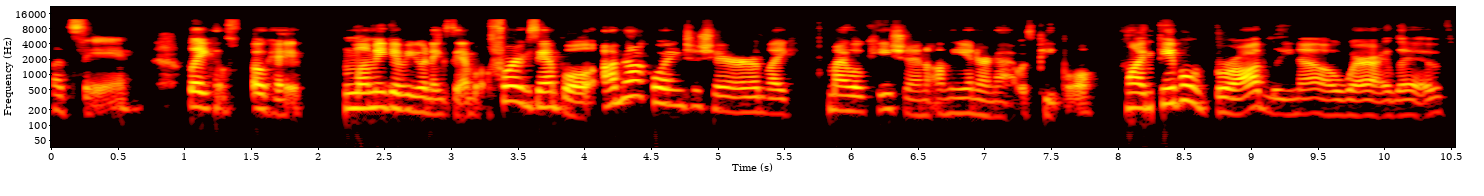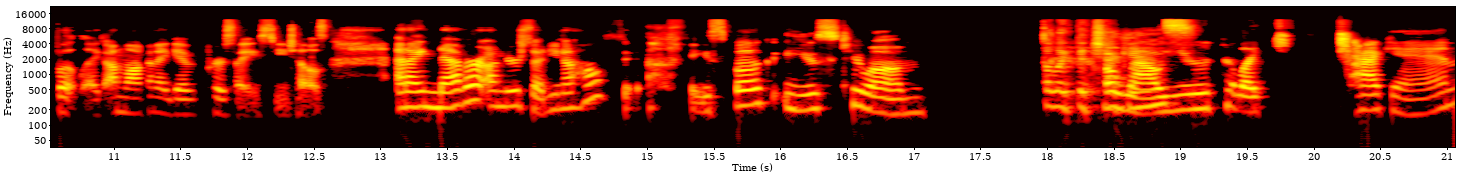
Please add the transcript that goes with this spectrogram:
let's see, like, okay, let me give you an example. For example, I'm not going to share like my location on the internet with people. Like people broadly know where I live, but like I'm not going to give precise details. And I never understood, you know how F- Facebook used to um oh, like the check allow you to like check in.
